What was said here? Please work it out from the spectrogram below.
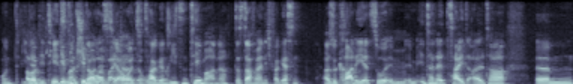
Und Identitätsdiebstahl ist ja heutzutage ein Runde. Riesenthema, ne? Das darf man ja nicht vergessen. Also gerade jetzt so im, im Internetzeitalter ähm,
